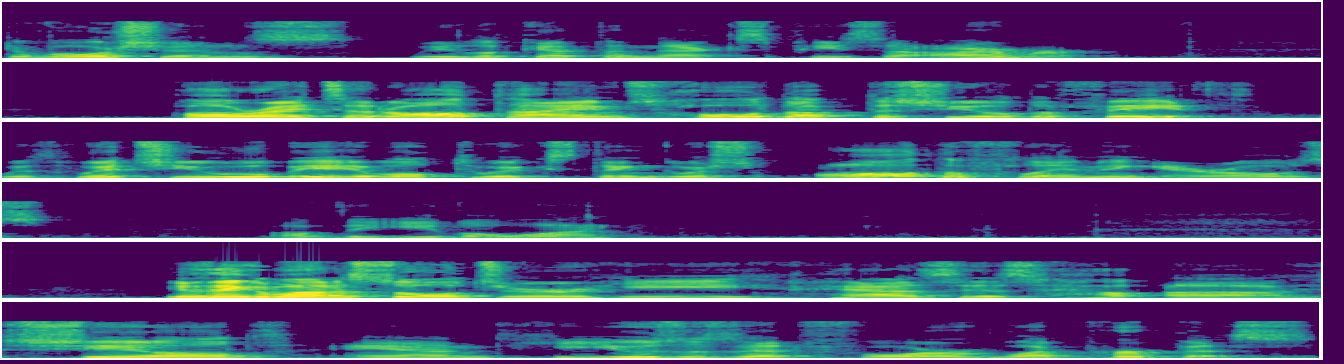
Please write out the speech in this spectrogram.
devotions, we look at the next piece of armor. Paul writes, At all times, hold up the shield of faith, with which you will be able to extinguish all the flaming arrows of the evil one. You think about a soldier, he has his uh, shield and he uses it for what purpose?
